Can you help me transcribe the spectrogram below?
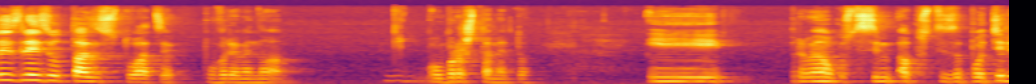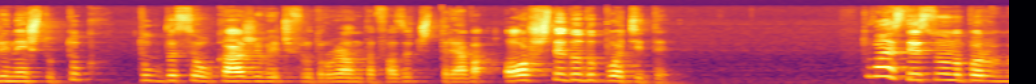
да излезе от тази ситуация по време на обръщането. И, примерно, ако сте, ако сте заплатили нещо тук, тук да се окаже вече в ретроградната фаза, че трябва още да доплатите. Това естествено на първо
